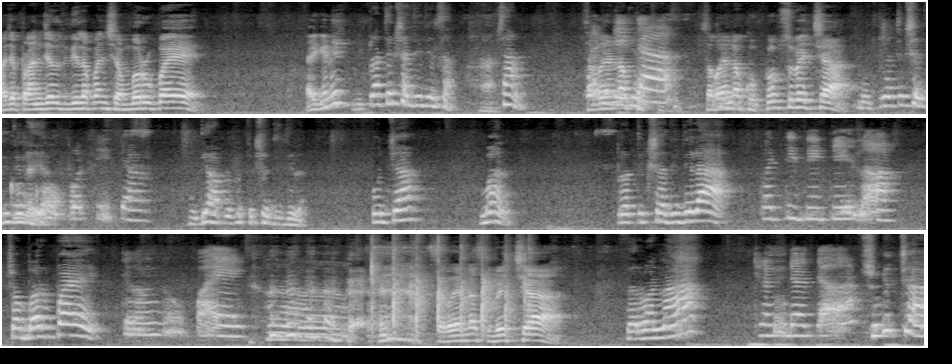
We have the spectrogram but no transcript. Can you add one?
माझ्या प्रांजल दिदीला पण शंभर रुपये. आहे की नाही? प्रत्यक्षा दीदीला हा. सांग. सांग सगळ्यांना खूप सगळ्यांना खूप खूप शुभेच्छा. मग प्रत्यक्षा दीदीला या. पतीचा द्या आपल्या प्रत्यक्षा दीदीला कोणच्या? मन. प्रतीक्षा दीदीला शंभर रुपये. हा. सगळ्यांना शुभेच्छा. सर्वांना शुभेच्छा.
